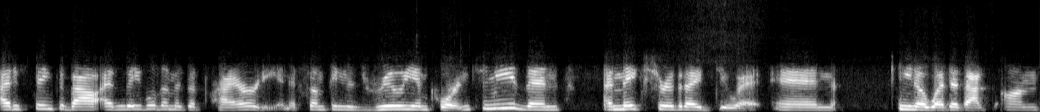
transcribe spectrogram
I just think about, I label them as a priority. And if something is really important to me, then I make sure that I do it. And, you know, whether that's on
